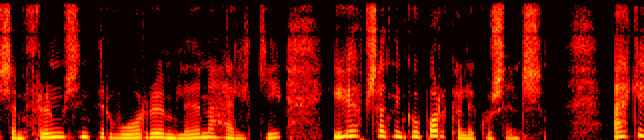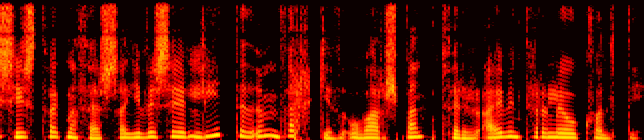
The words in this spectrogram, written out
sem frumsýndir voru um liðna helgi í uppsetningu borgarleikusins. Ekki síst vegna þess að ég vissi lítið um verkið og var spennt fyrir æfinterlegu kvöldi.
